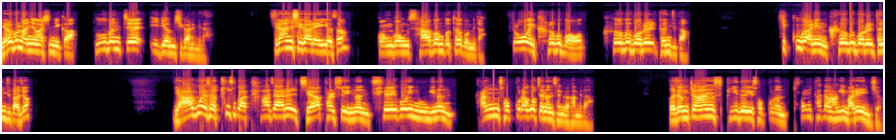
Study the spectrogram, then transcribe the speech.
여러분 안녕하십니까? 두 번째 이디엄 시간입니다. 지난 시간에 이어서 004번부터 봅니다. throw curveball, 커브볼을 던지다. 직구가 아닌 커브볼을 던지다죠. 야구에서 투수가 타자를 제압할 수 있는 최고의 무기는 강속구라고 저는 생각합니다. 어정쩡한 스피드의 속구는 통타당하기 마련이죠.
